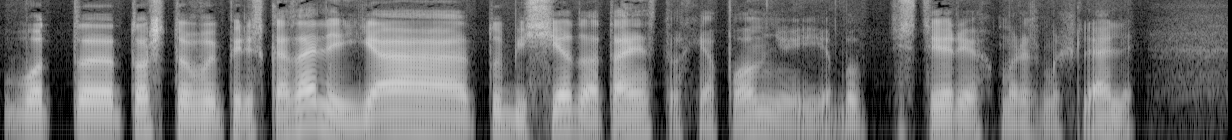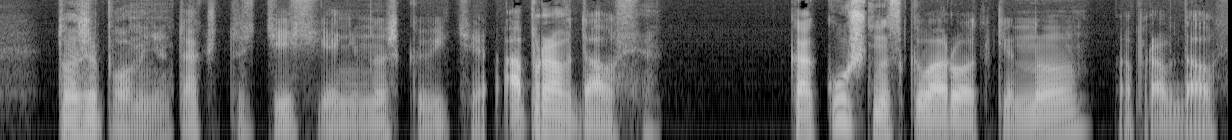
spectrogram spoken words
вот э, то, что вы пересказали, я ту беседу о таинствах я помню, и об мистериях мы размышляли, тоже помню. Так что здесь я немножко, видите, оправдался. Как уж на сковородке, но оправдался.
